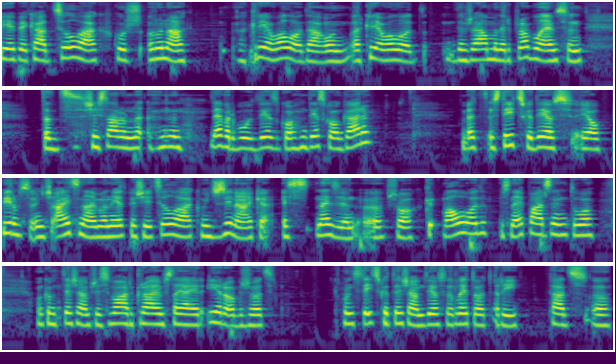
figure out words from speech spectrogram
pieeju pie kāda cilvēka, kurš runā krievu valodā, un ar krievu valodu, diemžēl, man ir problēmas, un tad šī saruna ne, nevar būt diezko, diezko gara. Bet es ticu, ka Dievs jau pirms viņš aicināja mani iet pie šī cilvēka, viņš zināja, ka es nezinu uh, šo valodu, es nepārzinu to, un ka tiešām šis vārdu krājums tajā ir ierobežots. Un es ticu, ka tiešām Dievs var lietot arī tādas uh,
